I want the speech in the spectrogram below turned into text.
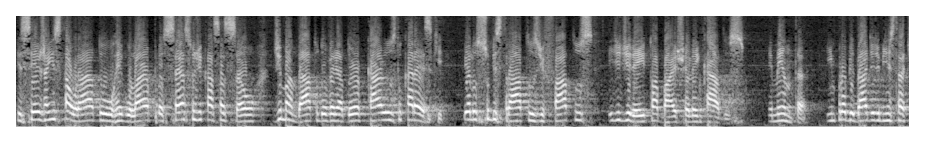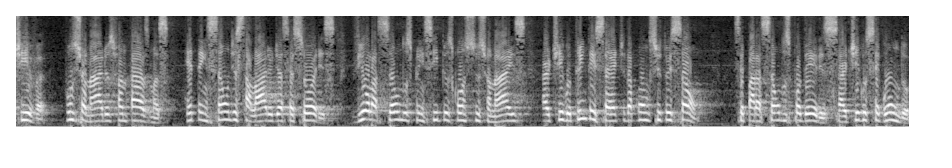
que seja instaurado o regular processo de cassação de mandato do vereador Carlos Ducareschi, pelos substratos de fatos e de direito abaixo elencados. Ementa, improbidade administrativa, funcionários fantasmas, retenção de salário de assessores, violação dos princípios constitucionais, artigo 37 da Constituição, separação dos poderes, artigo 2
